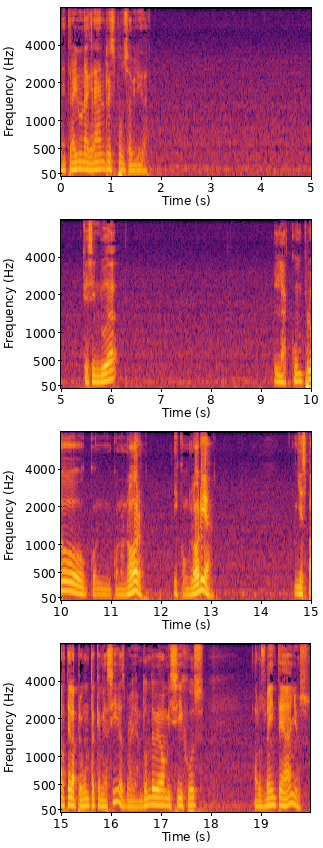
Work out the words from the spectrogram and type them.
me traen una gran responsabilidad. Que sin duda la cumplo con, con honor y con gloria. Y es parte de la pregunta que me hacías, Brian. ¿Dónde veo a mis hijos a los 20 años?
